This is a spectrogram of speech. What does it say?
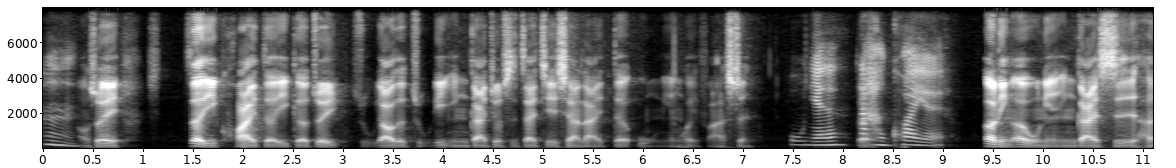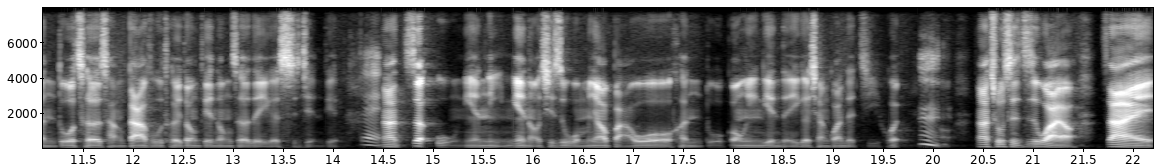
嗯，哦，所以这一块的一个最主要的主力，应该就是在接下来的五年会发生。五年，那很快耶。二零二五年应该是很多车厂大幅推动电动车的一个时间点。对，那这五年里面哦，其实我们要把握很多供应链的一个相关的机会。嗯，那除此之外哦，在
